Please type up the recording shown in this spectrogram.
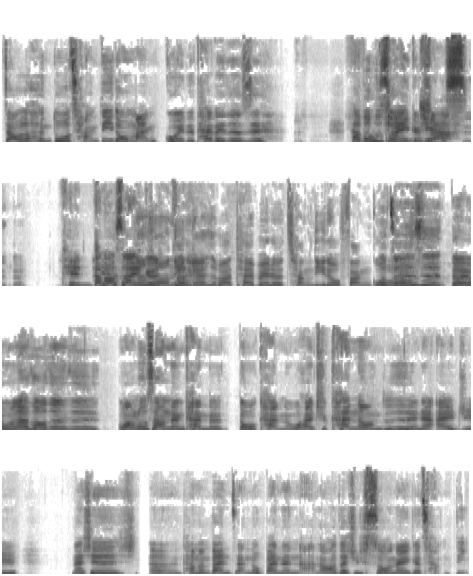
找了很多场地都蛮贵的，台北真的是它都是算一个小时的，天价。它都算一个那时候你应该是把台北的场地都翻过我来我，真的是，对我那时候真的是网络上能看的都看了，我还去看那种就是人家 IG 那些呃他们办展都办在哪，然后再去搜那个场地，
